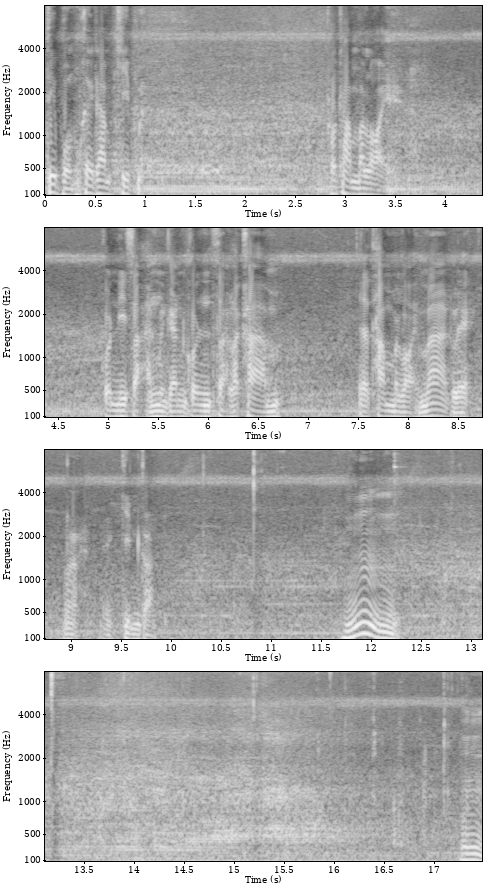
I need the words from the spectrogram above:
ที่ผมเคยทำคลิปเขาทำอร่อย คนอีสานเหมือนกันคนสารคาม จะทำอร่อยมากเลยมากินก่อน อืมอืม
